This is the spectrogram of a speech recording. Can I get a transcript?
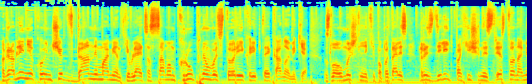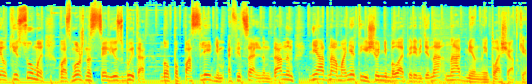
Ограбление CoinCheck в данный момент является самым крупным в истории криптоэкономики. Злоумышленники попытались разделить похищенные средства на мелкие суммы, возможно, с целью сбыта. Но по последним официальным данным, ни одна монета еще не была переведена на обменные площадки.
